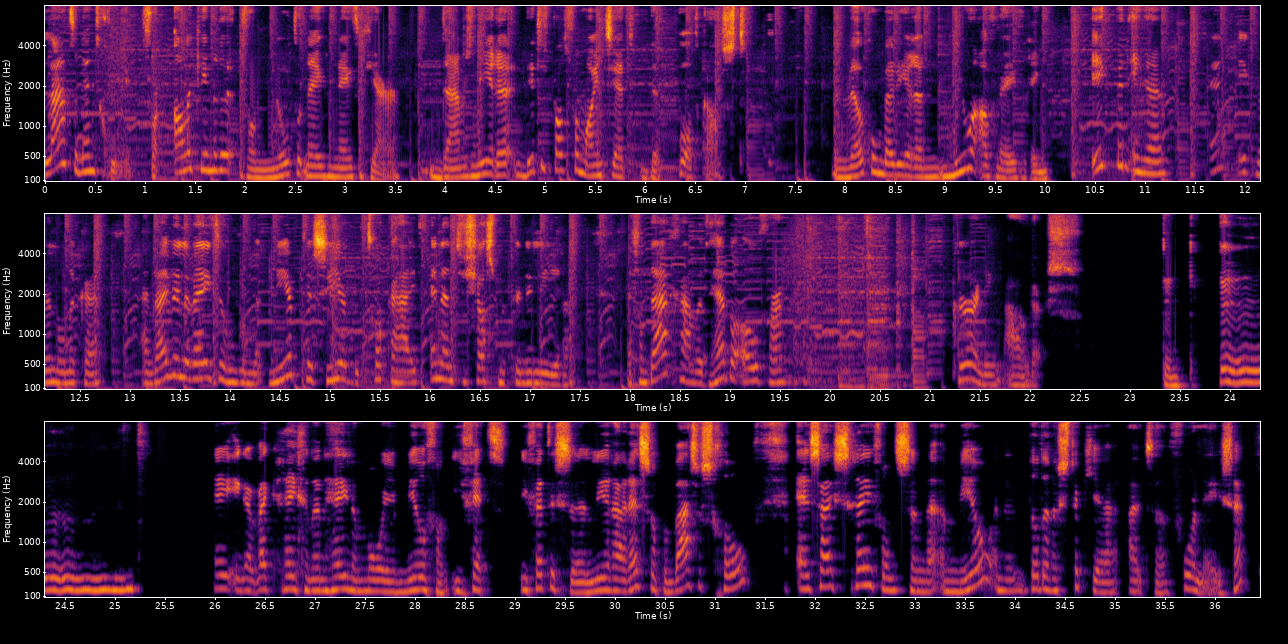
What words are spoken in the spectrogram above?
Laat talent groeien voor alle kinderen van 0 tot 99 jaar. Dames en heren, dit is Pad van Mindset, de podcast. Welkom bij weer een nieuwe aflevering. Ik ben Inge. En ik ben Lonneke. En wij willen weten hoe we met meer plezier, betrokkenheid en enthousiasme kunnen leren. En vandaag gaan we het hebben over curlingouders. Dun, dun. Hey Inge, wij kregen een hele mooie mail van Yvette. Yvette is uh, lerares op een basisschool. En zij schreef ons een, eh, een mail en ik wil daar een stukje uit uh, voorlezen.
